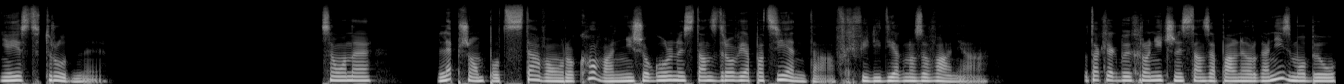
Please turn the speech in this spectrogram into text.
nie jest trudny. Są one lepszą podstawą rokowań niż ogólny stan zdrowia pacjenta w chwili diagnozowania. To tak jakby chroniczny stan zapalny organizmu był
